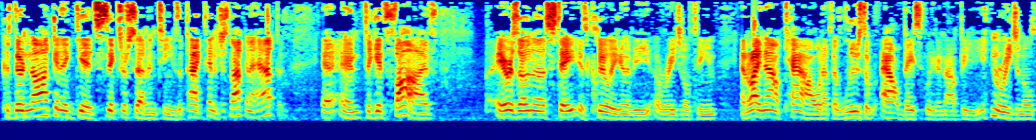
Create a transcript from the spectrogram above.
because they're not going to get six or seven teams. The Pac-10 is just not going to happen. And, and to get five, Arizona State is clearly going to be a regional team, and right now Cal would have to lose the out basically to not be in regionals.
